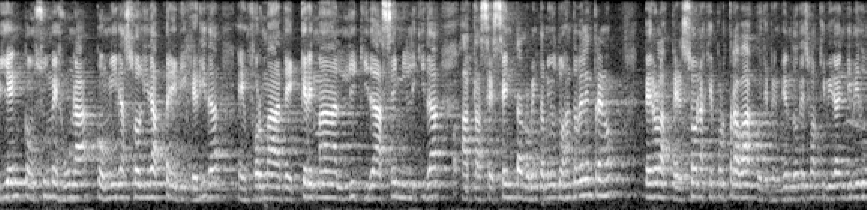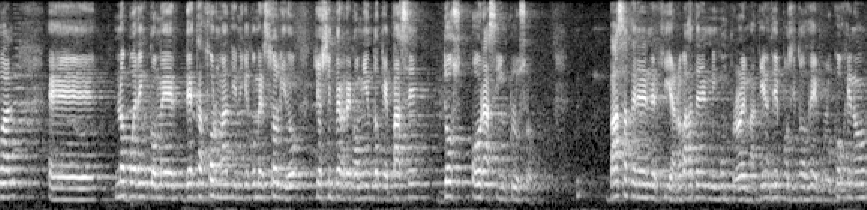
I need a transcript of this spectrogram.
bien consumes una comida sólida predigerida en forma de crema líquida, semilíquida, hasta 60-90 minutos antes del entreno, pero las personas que por trabajo, dependiendo de su actividad individual, eh, no pueden comer de esta forma, tienen que comer sólido, yo siempre recomiendo que pase dos horas incluso vas a tener energía, no vas a tener ningún problema. Tienes depósitos de glucógeno,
